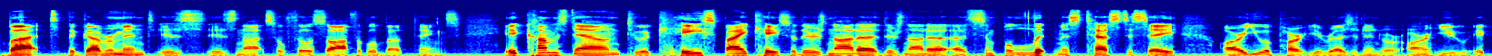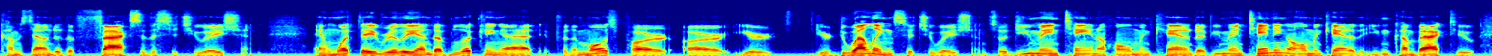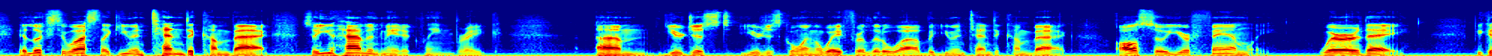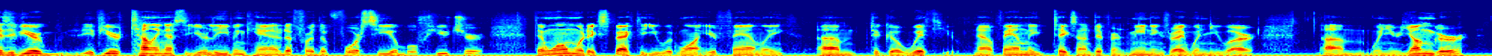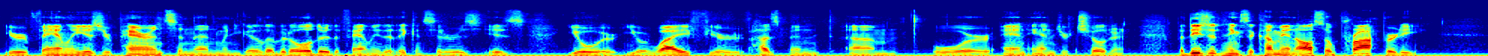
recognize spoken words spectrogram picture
But the government is, is not so philosophical about things. It comes down to a case by case. So there's not a there's not a, a simple litmus test to say are you a part year resident or aren't you. It comes down to the facts of the situation. And what they really end up looking at for the most part are your your dwelling situation. So do you maintain a home in Canada? If you're maintaining a home in Canada that you can come back to, it looks to us like you intend to come back. So you haven't made a clean break. Um, you're just you're just going away for a little while, but you intend to come back. Also, your family, where are they? Because if you're if you're telling us that you're leaving Canada for the foreseeable future, then one would expect that you would want your family um, to go with you. Now, family takes on different meanings, right? When you are um, when you're younger, your family is your parents, and then when you get a little bit older, the family that they consider is is your your wife, your husband, um, or and and your children. But these are the things that come in. Also, property.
